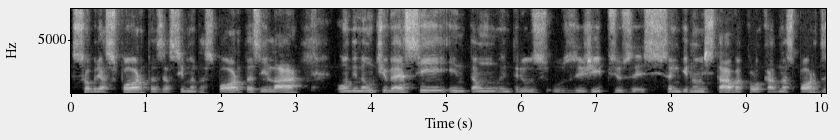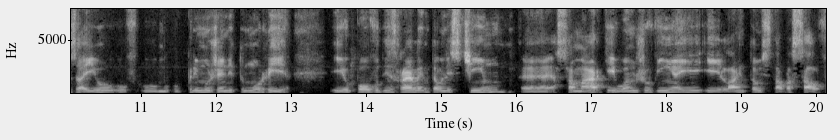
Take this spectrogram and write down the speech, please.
sobre as portas, acima das portas, e lá onde não tivesse, então, entre os, os egípcios, esse sangue não estava colocado nas portas, aí o, o, o primogênito morria. E o povo de Israel, então, eles tinham é, essa marca e o anjo vinha e, e lá, então, estava salvo.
